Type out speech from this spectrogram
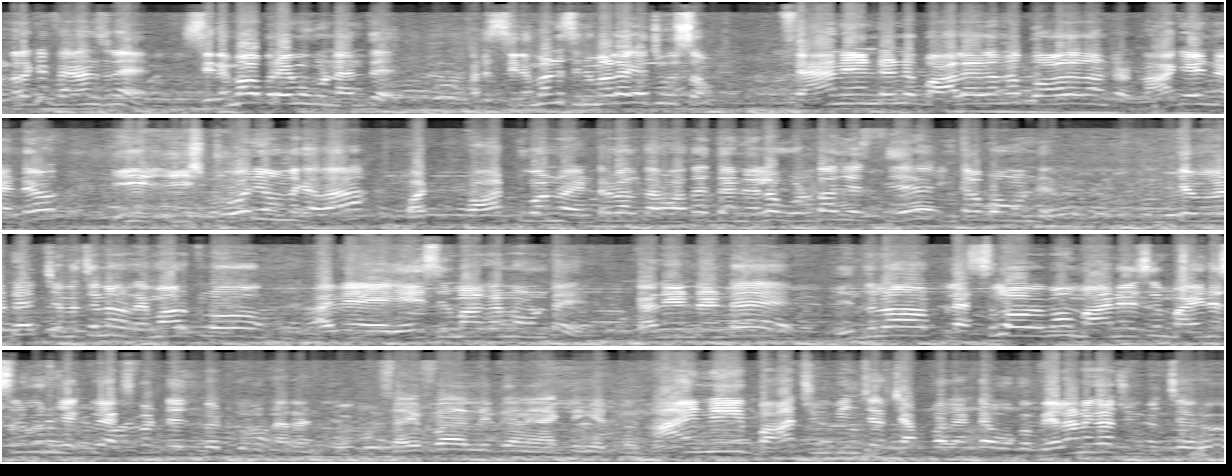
అందరికీ ఫ్యాన్స్నే సినిమా ప్రేమకుండి అంతే. అంటే సినిమాని సినిమాలాగే చూసాం. ఫ్యాన్ ఏంటంటే బాగాలేదన్నా బాగాలేదు అంటాడు. నాకేంటంటే ఈ ఈ స్టోరీ ఉంది కదా. బట్ పార్ట్ వన్ ఇంటర్వెల్ తర్వాత దాన్ని ఎలా ఉల్టా చేస్తే ఇంకా బాగుండేది. ఇంకేమంటే చిన్న చిన్న రిమార్కులు అవి ఏ సినిమా కన్నా ఉంటాయి. కానీ ఏంటంటే ఇందులో ప్లస్లో ఏమో మానేసి మైనస్ల గురించి ఎక్కువ ఎక్స్పెక్టేషన్ పెట్టుకుంటున్నారు అంతే సైఫ్ అలీ ఖాన్ యాక్టింగ్ ఆయన్ని బాగా చూపించారు చెప్పాలంటే ఒక విలన్గా చూపించారు.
